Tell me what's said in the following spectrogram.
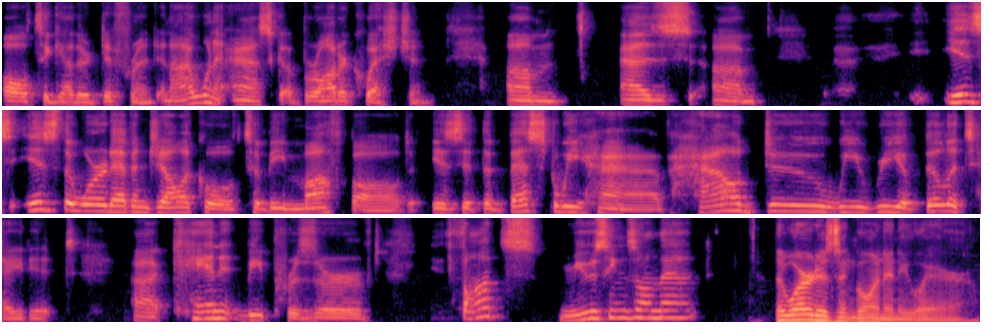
altogether different. And I want to ask a broader question. Um, as um, is is the word evangelical to be mothballed? Is it the best we have? How do we rehabilitate it? Uh, can it be preserved? Thoughts, musings on that? The word isn't going anywhere.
